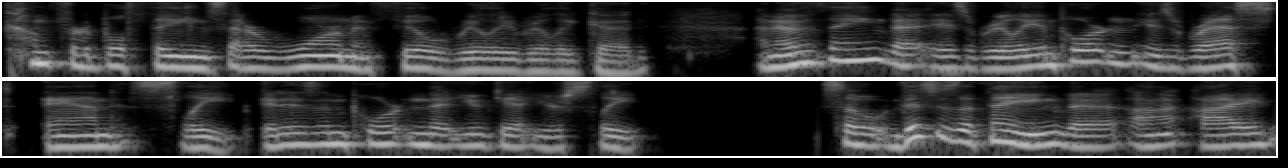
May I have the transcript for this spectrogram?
comfortable things that are warm and feel really, really good. Another thing that is really important is rest and sleep. It is important that you get your sleep. So this is a thing that I,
